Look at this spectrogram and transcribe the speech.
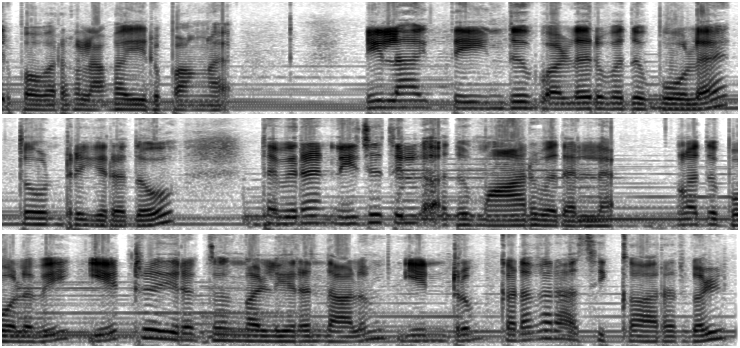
இருப்பவர்களாக இருப்பாங்க. நிலா தேய்ந்து வளருவது போல தோன்றுகிறதோ தவிர நிஜத்தில் அது மாறுவதல்ல. அதுபோலவே ஏற்ற இறக்கங்கள் இருந்தாலும் என்றும் கடகராசிக்காரர்கள்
